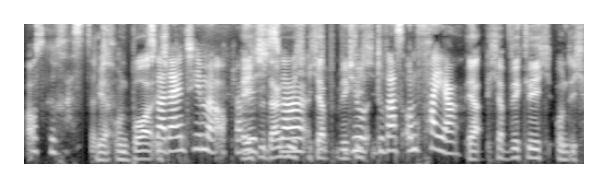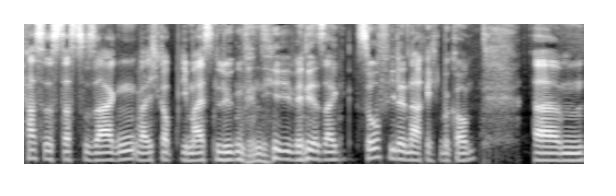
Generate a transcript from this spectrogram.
ausgerastet. Ja, und boah, das war ich, dein Thema auch, glaube ich. ich bedanke war, mich. Ich habe wirklich, Du, du warst on fire. ja, ich habe wirklich, und ich hasse es, das zu sagen, weil ich glaube, die meisten lügen, wenn die, wenn die sagen, so viele Nachrichten bekommen. Ähm,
